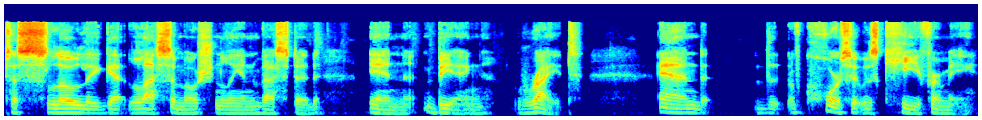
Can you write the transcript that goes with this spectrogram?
to slowly get less emotionally invested in being right. And the, of course, it was key for me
